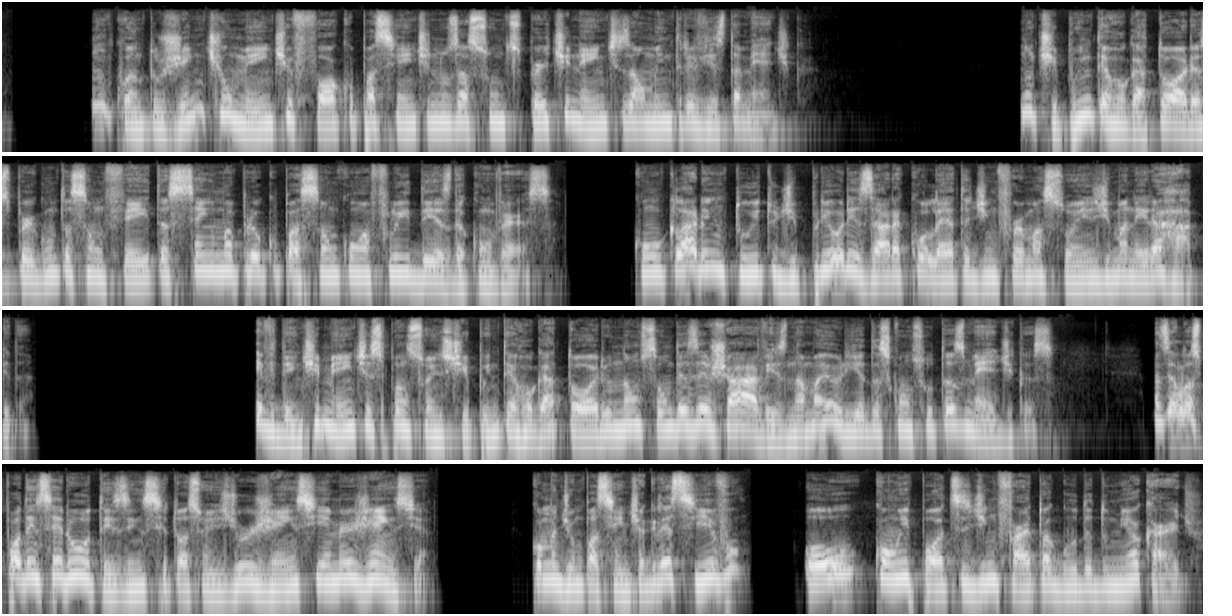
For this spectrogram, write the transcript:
enquanto gentilmente foca o paciente nos assuntos pertinentes a uma entrevista médica. No tipo interrogatório, as perguntas são feitas sem uma preocupação com a fluidez da conversa, com o claro intuito de priorizar a coleta de informações de maneira rápida. Evidentemente, expansões tipo interrogatório não são desejáveis na maioria das consultas médicas, mas elas podem ser úteis em situações de urgência e emergência, como de um paciente agressivo ou com hipótese de infarto aguda do miocárdio.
